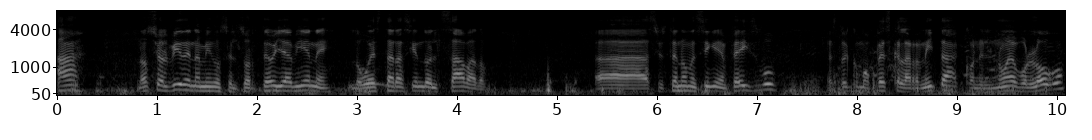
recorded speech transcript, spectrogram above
Ah, no se olviden amigos, el sorteo ya viene. Lo voy a estar haciendo el sábado. Ah, si usted no me sigue en Facebook, estoy como Pesca la Ranita con el nuevo logo.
